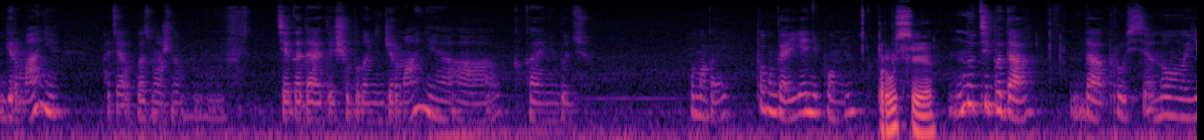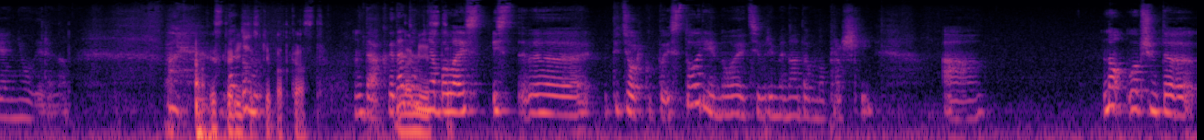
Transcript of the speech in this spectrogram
в Германии, хотя, возможно, в, те года это еще была не Германия, а какая-нибудь... Помогай, помогай, я не помню. Пруссия, Ну, типа да, да, Пруссия, но я не уверена. исторический подкаст. Да, когда-то у меня была ис- ис- э, пятерка по истории, но эти времена давно прошли. А, но, в общем-то,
